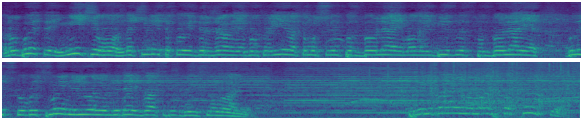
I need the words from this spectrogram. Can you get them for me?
робити нічого на чолі такої держави, як Україна, тому що він позбавляє малий бізнес, позбавляє близько 8 мільйонів людей засобів до існування. Привітаємо Марка Путю!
